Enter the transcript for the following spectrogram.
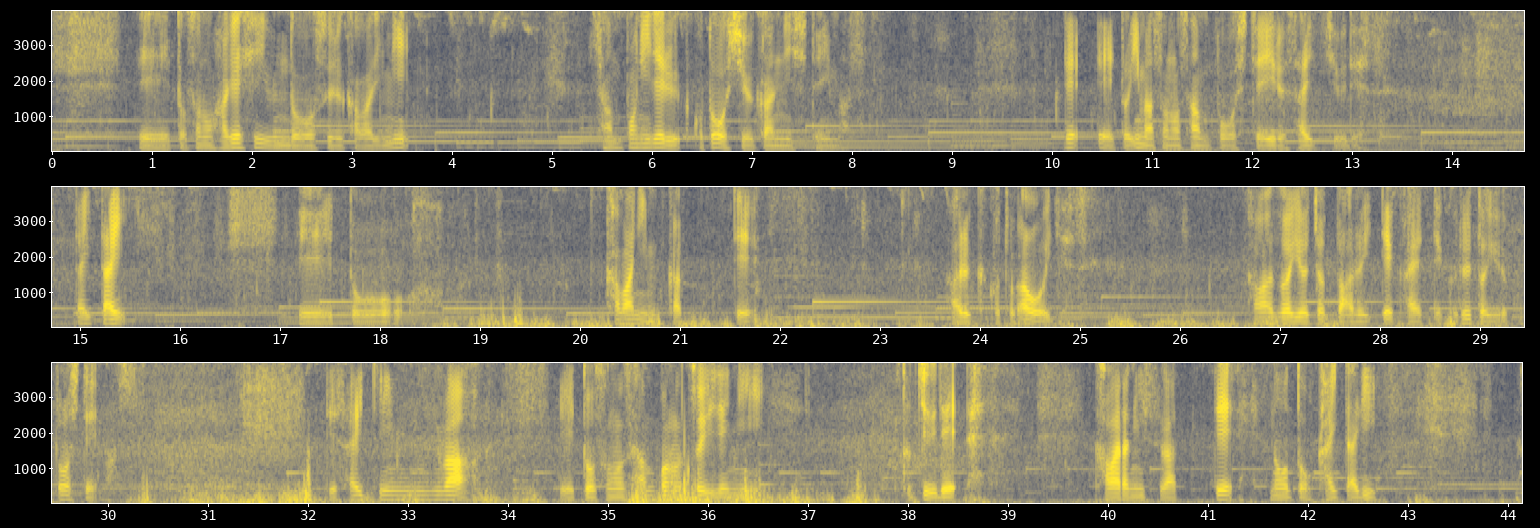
えーと、その激しい運動をする代わりに散歩に出ることを習慣にしています。で、えーと、今その散歩をしている最中です。だいたいえっ、ー、と川に向かって歩くことが多いです。川沿いをちょっと歩いて帰ってくるということをしています。で最近はえっ、ー、とその散歩のついでに途中で河原に座ってノートを書いたり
